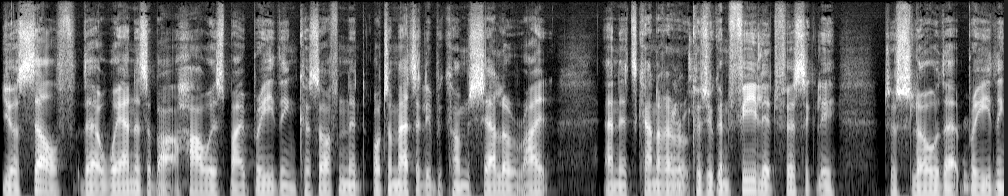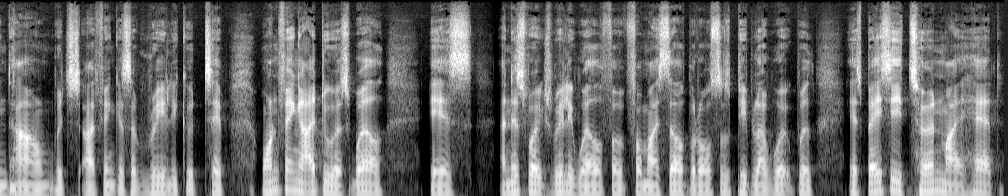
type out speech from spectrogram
yourself the awareness about how is my breathing because often it automatically becomes shallow right and it's kind of because you can feel it physically to slow that mm-hmm. breathing down, which I think is a really good tip. One thing I do as well is, and this works really well for, for myself, but also the people I work with, is basically turn my head.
